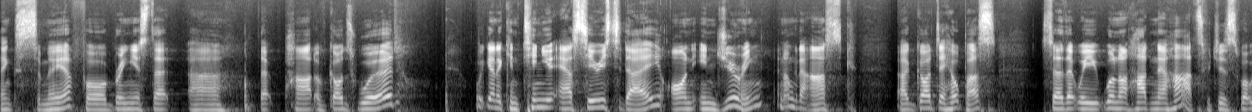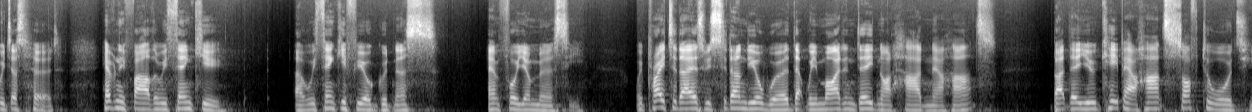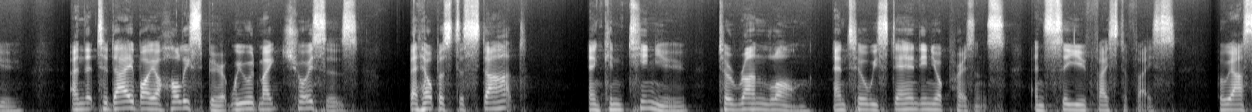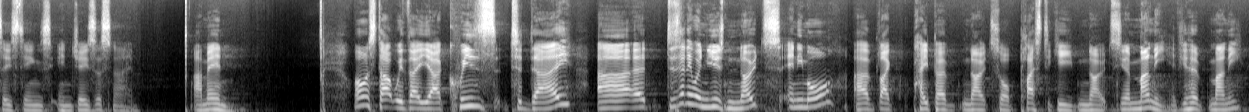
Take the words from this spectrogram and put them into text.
Thanks, Samia, for bringing us that, uh, that part of God's Word. We're going to continue our series today on enduring, and I'm going to ask uh, God to help us so that we will not harden our hearts, which is what we just heard. Heavenly Father, we thank you. Uh, we thank you for your goodness and for your mercy. We pray today as we sit under your word that we might indeed not harden our hearts, but that you keep our hearts soft towards you, and that today, by your Holy Spirit, we would make choices that help us to start and continue to run long until we stand in your presence and see you face to face. But we ask these things in Jesus' name. Amen. I want to start with a uh, quiz today. Uh, does anyone use notes anymore? Uh, like paper notes or plasticky notes? You know, money. Have you heard of money?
